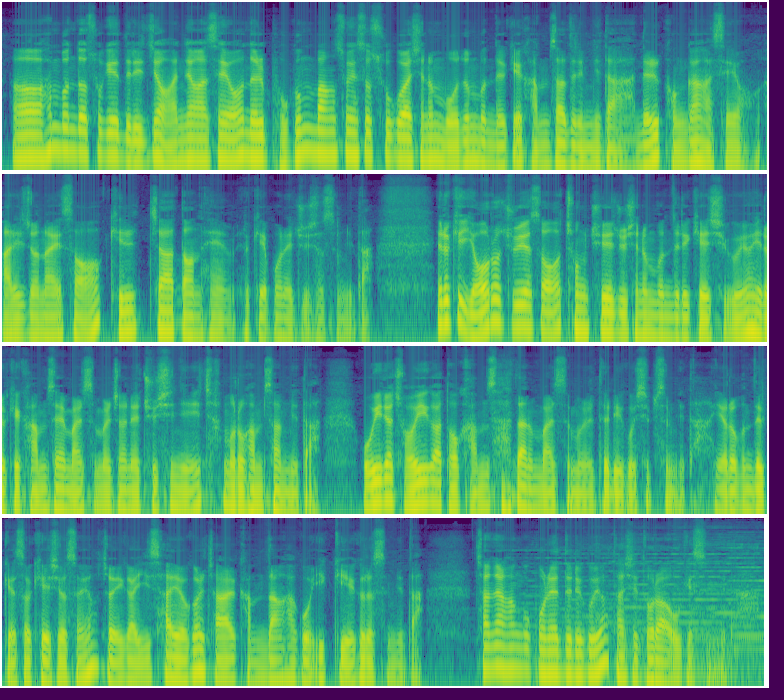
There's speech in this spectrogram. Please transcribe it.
어, 한번더 소개해드리죠. 안녕하세요. 늘 복음방송에서 수고하시는 모든 분들께 감사드립니다. 늘 건강하세요. 아리조나에서 길자 던햄 이렇게 보내주셨습니다. 이렇게 여러 주에서 청취해 주시는 분들이 계시고요. 이렇게 감사의 말씀을 전해 주시니 참으로 감사합니다. 오히려 저희가 더 감사하다는 말씀을 드리고 싶습니다. 여러분들께서 계셔서요. 저희가 이 사역을 잘 감당하고 있기에 그렇습니다. 찬양 한곡 보내드리고요. 다시 돌아오겠습니다.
